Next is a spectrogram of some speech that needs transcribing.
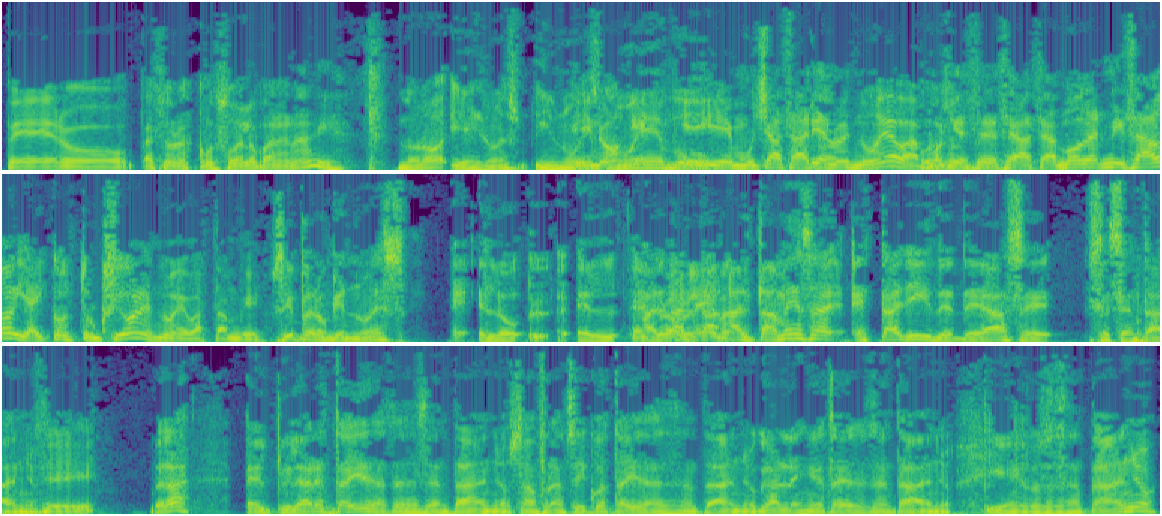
pero eso no es consuelo para nadie. No, no, y no es, y no es nuevo. Y, en muchas áreas no es nueva, porque se, se, ha modernizado y hay construcciones nuevas también. Sí, pero que no es... Eh, el, el, Altamesa está allí desde hace 60 años. Sí. ¿Verdad? El Pilar está allí desde hace 60 años, San Francisco está allí desde hace 60 años, Garden está allí desde hace 60 años. Y en esos 60 años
